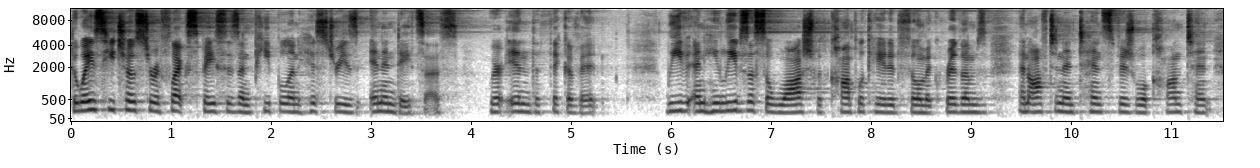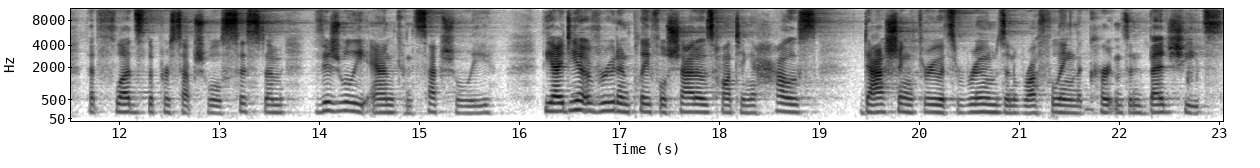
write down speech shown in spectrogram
The ways he chose to reflect spaces and people and histories inundates us. We're in the thick of it. Leave, and he leaves us awash with complicated filmic rhythms and often intense visual content that floods the perceptual system, visually and conceptually. The idea of rude and playful shadows haunting a house, dashing through its rooms and ruffling the curtains and bed sheets,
